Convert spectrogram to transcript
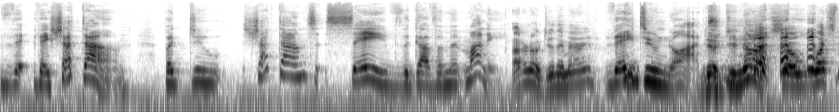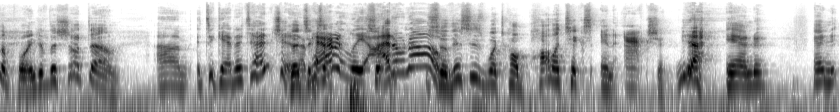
th- they shut down, but do shutdowns save the government money? I don't know. Do they, Marion? They do not. No, do not. So what's the point of the shutdown? Um, to get attention, That's apparently. so- I don't know. So this is what's called politics in action. yeah. And and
